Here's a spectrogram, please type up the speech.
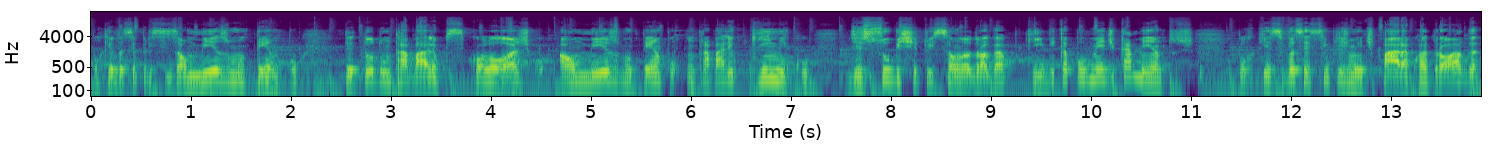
porque você precisa ao mesmo tempo ter todo um trabalho psicológico, ao mesmo tempo um trabalho químico de substituição da droga química por medicamentos. Porque se você simplesmente para com a droga,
